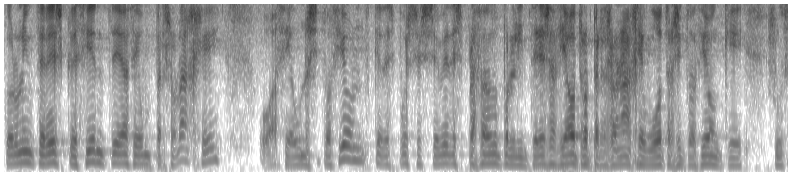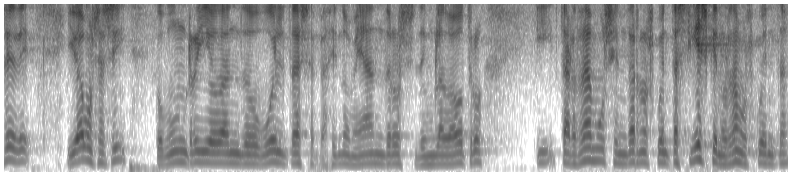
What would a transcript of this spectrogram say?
con un interés creciente hacia un personaje o hacia una situación que después se ve desplazado por el interés hacia otro personaje u otra situación que sucede, y vamos así, como un río dando vueltas, haciendo meandros de un lado a otro, y tardamos en darnos cuenta, si es que nos damos cuenta,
